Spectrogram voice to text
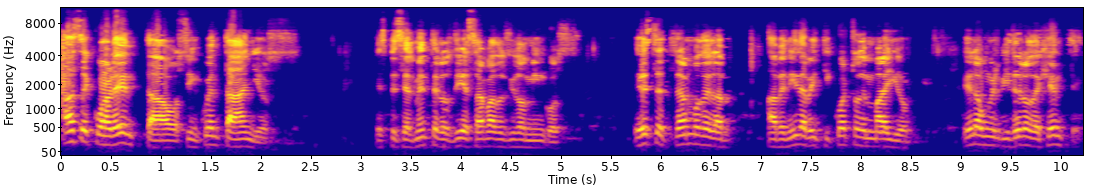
Hace 40 o 50 años, especialmente los días sábados y domingos, este tramo de la avenida 24 de Mayo era un hervidero de gente.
